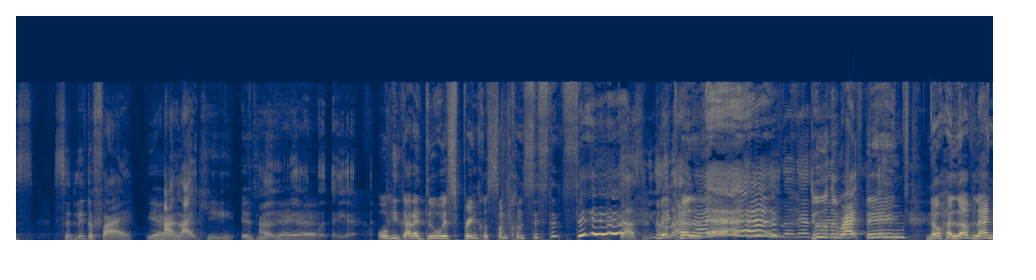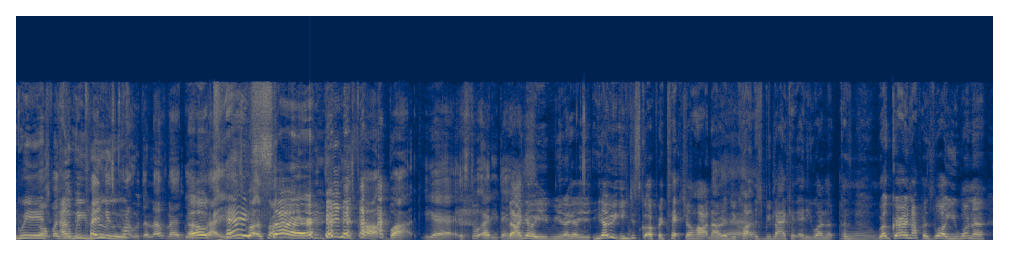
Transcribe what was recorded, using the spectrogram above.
solidify, Yeah. I like you. It's not- I- yeah, yeah. But, yeah. All he's gotta do is sprinkle some consistency. That's- you know Make her right. laugh. You know do the right. right things. Know her love language. Oh, but he'll and be we playing his part with the love language. like, Okay, he's got some, sir. He's been doing his part, but yeah, it's still early days. No, I get what you mean. I what you. You know, you just gotta protect your heart now. and You can't just be liking anyone because Mm. we're growing up as well. You wanna,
